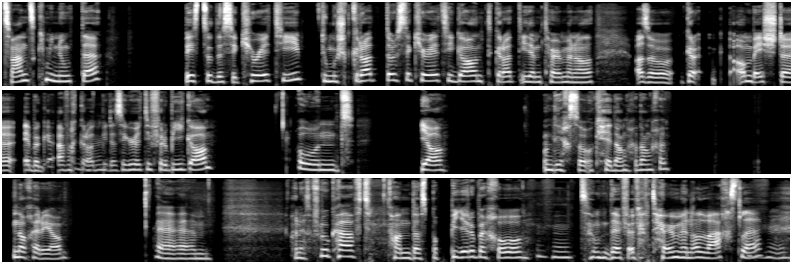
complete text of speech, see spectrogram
20 Minuten bis zu der Security. Du musst gerade durch Security gehen und gerade in dem Terminal, also am besten eben einfach gerade Mhm. bei der Security vorbeigehen. Und ja, und ich so, okay, danke, danke. Nachher ja, ähm, habe ich den Flughafen, habe das Papier bekommen, Mhm. um den Terminal zu wechseln. Mhm.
